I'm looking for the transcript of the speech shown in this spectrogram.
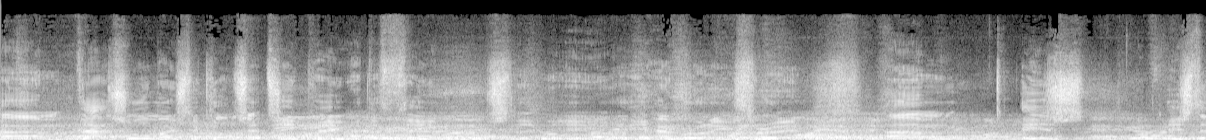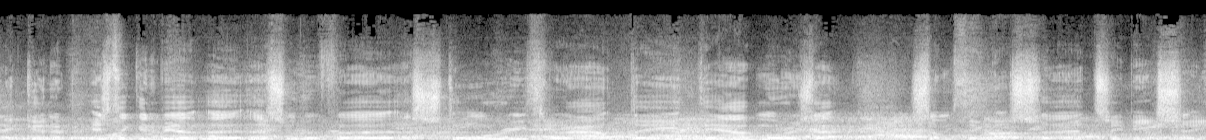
um, that's almost a concept EP with the themes that you, you have running through it. Um, is is there going to is there going to be a, a, sort of a, a, story throughout the, the album, or is that something that's uh, TBC?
